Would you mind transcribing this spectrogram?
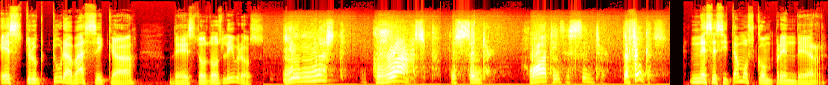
estructura básica de estos dos libros? You must grasp the center. What is the center? The focus. Necesitamos comprender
